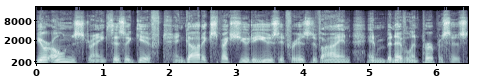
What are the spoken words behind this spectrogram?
Your own strength is a gift, and God expects you to use it for His divine and benevolent purposes.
